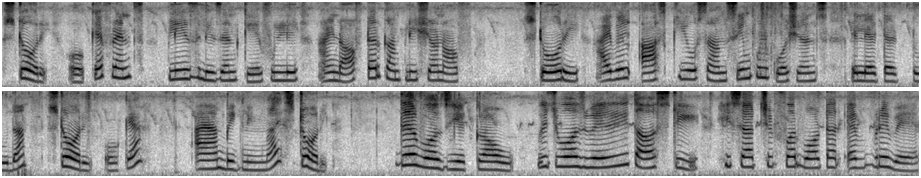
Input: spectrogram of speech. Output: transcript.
story. Okay, friends, please listen carefully and after completion of story, I will ask you some simple questions related to the story. Okay, I am beginning my story. There was a crow which was very thirsty. He searched for water everywhere.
